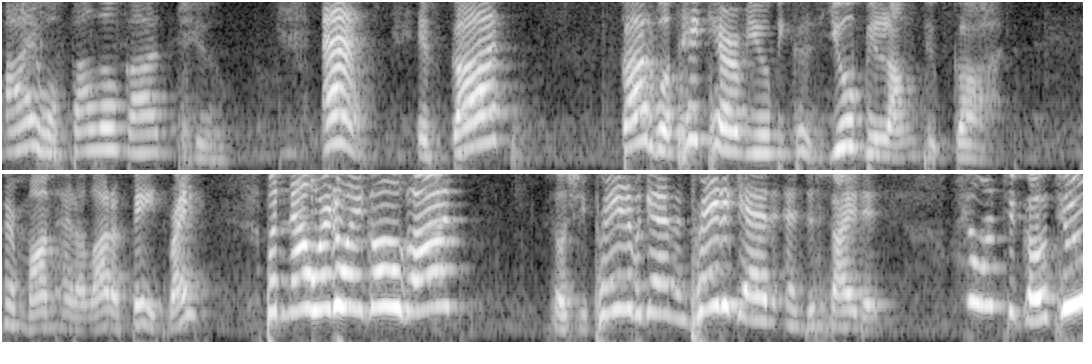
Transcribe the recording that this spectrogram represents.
I will follow God too. And if God, God will take care of you because you belong to God. Her mom had a lot of faith, right? But now where do I go, God? So she prayed again and prayed again and decided, I want to go to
